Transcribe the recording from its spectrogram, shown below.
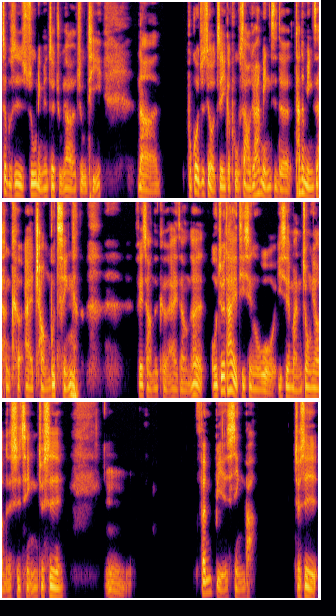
这不是书里面最主要的主题。那不过就是有这一个菩萨，我觉得他名字的他的名字很可爱，长不清。非常的可爱，这样。那我觉得他也提醒了我一些蛮重要的事情，就是，嗯，分别心吧。就是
